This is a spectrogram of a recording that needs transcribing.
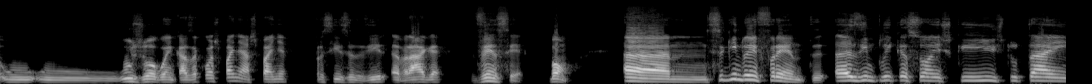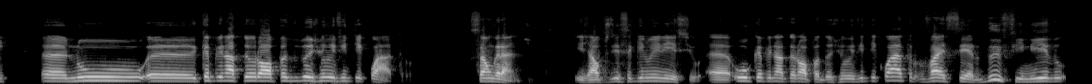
o, o, o jogo em casa com a Espanha. A Espanha precisa de vir a Braga vencer. Bom, um, seguindo em frente, as implicações que isto tem uh, no uh, Campeonato da Europa de 2024 são grandes. E já vos disse aqui no início, uh, o Campeonato da Europa de 2024 vai ser definido,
